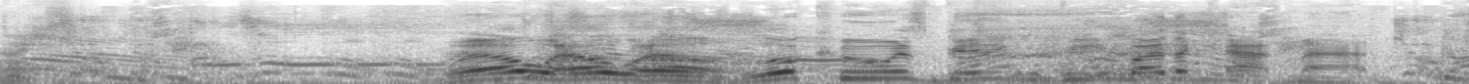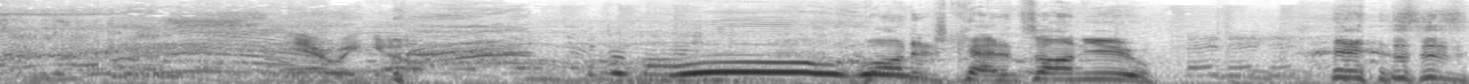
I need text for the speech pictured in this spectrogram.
Nice. Well, well, well. Look who is being beaten by the cat man. There we go. Bondage cat, it's on you. This is-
